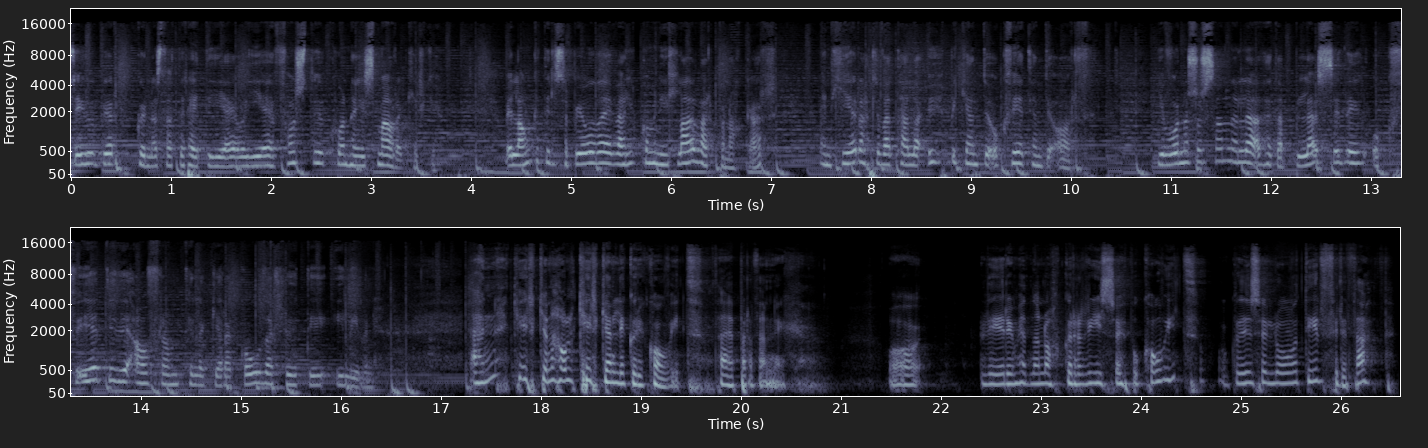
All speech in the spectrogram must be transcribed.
Sigurbjörg Gunnarsdóttir heiti ég og ég er fostu kona í Smárakirkju. Við langar til þess að bjóða þið velkomin í hlaðvarpan okkar en hér ætlum við að tala uppbyggjandi og hvetjandi orð. Ég vona svo sannlega að þetta blessi þig og hveti þið áfram til að gera góða hluti í lífinu. En kirkjan, hálf kirkjan liggur í COVID, það er bara þannig. Og við erum hérna nokkur að rýsa upp úr COVID og Guðis er lofa dýr fyrir það.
